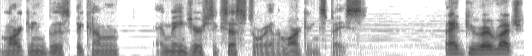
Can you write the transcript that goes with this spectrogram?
marketing boost become a major success story in the marketing space. Thank you very much.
